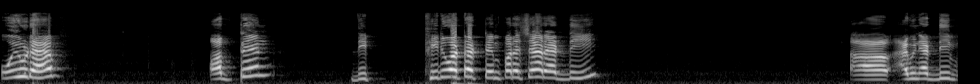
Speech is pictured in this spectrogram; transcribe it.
we would have obtained the feed water temperature at the uh, I mean at the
